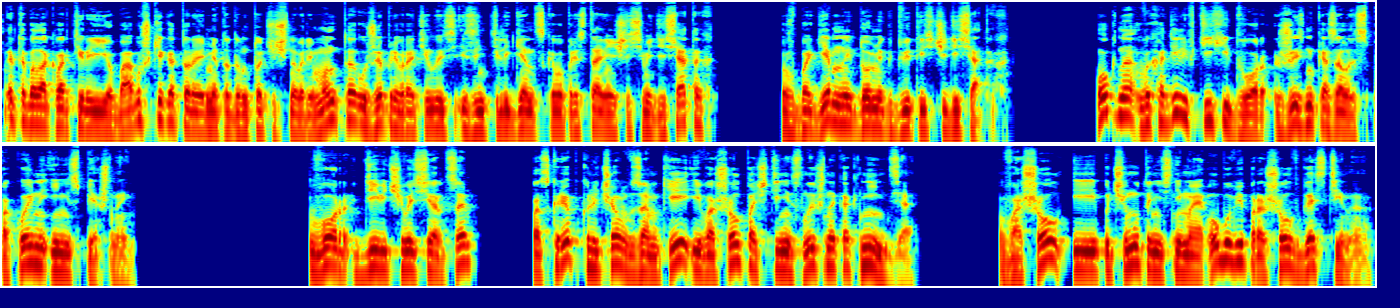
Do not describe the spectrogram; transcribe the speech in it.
Это была квартира ее бабушки, которая методом точечного ремонта уже превратилась из интеллигентского пристанища 70-х в богемный домик 2010-х. Окна выходили в тихий двор, жизнь казалась спокойной и неспешной. Вор девичьего сердца поскреб ключом в замке и вошел почти неслышно, как ниндзя. Вошел и, почему-то не снимая обуви, прошел в гостиную.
